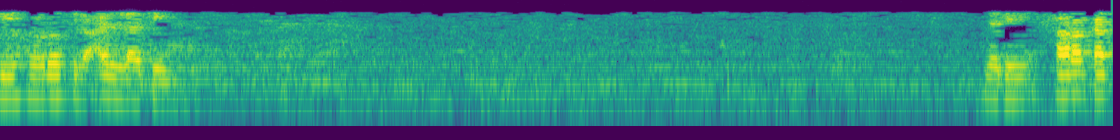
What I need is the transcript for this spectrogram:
بحروف العلة jadi harokat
